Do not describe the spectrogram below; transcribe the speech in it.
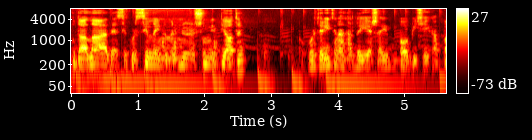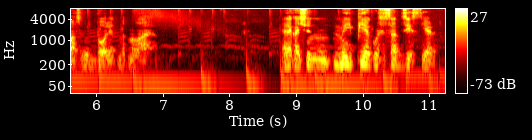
budalla dhe sikur sillej në mënyrë shumë idiote, por kur të rriten ata do jesh ai robi që i ka pasur bolet më të mëdha. Edhe ka qenë më i pjekur se sa të gjithë të tjerët.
